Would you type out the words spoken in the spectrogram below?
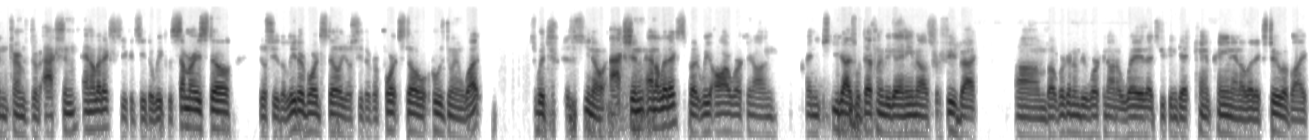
in terms of action analytics. You can see the weekly summary still. You'll see the leaderboard still. You'll see the report still, who's doing what, which is, you know, action analytics. But we are working on, and you guys will definitely be getting emails for feedback. Um, but we're going to be working on a way that you can get campaign analytics too, of like,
